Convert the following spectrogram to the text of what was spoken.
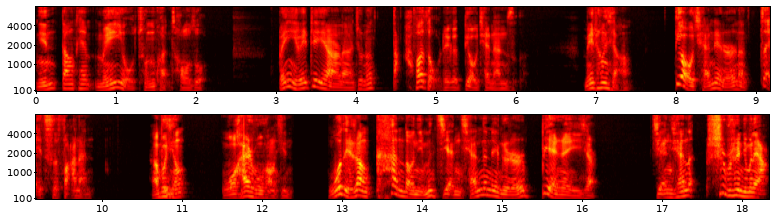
您当天没有存款操作。”本以为这样呢就能打发走这个掉钱男子，没成想，掉钱这人呢再次发难。啊，不行，我还是不放心，我得让看到你们捡钱的那个人辨认一下，捡钱的是不是你们俩？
